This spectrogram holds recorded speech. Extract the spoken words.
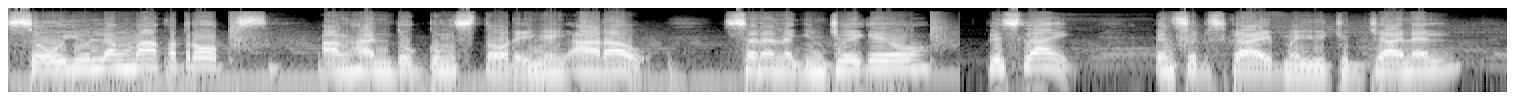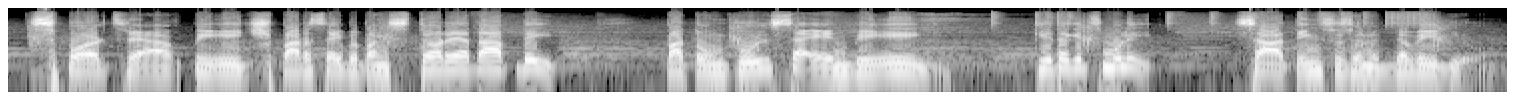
So yun lang mga katrops, ang handog kong story ngayong araw. Sana nag-enjoy kayo, please like and subscribe my YouTube channel Sports React PH para sa iba pang story at update patungkol sa NBA. Kita-kits muli sa ating susunod na video.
